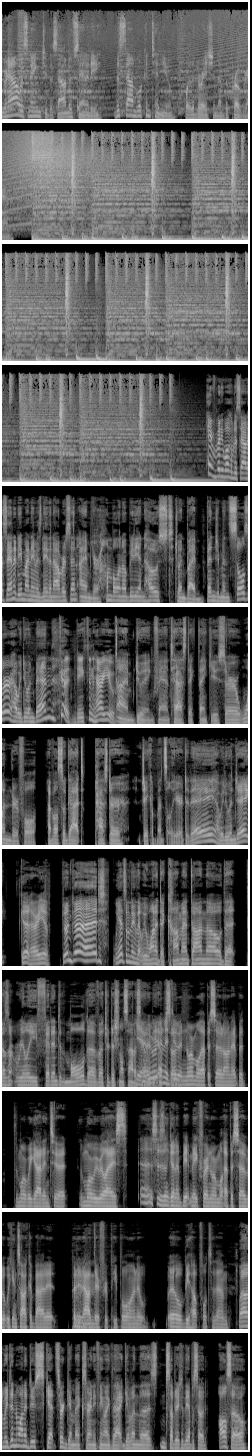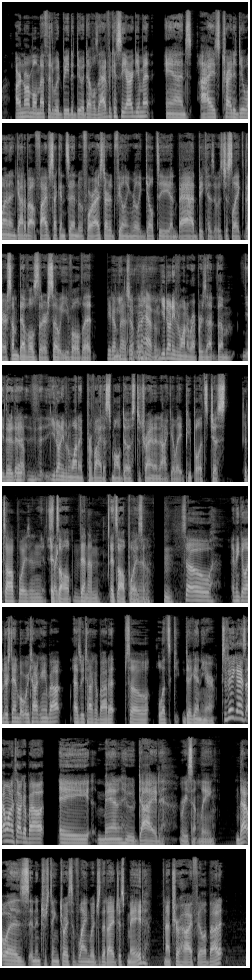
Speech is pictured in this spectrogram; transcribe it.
You are now listening to The Sound of Sanity. This sound will continue for the duration of the program. Everybody, welcome to Sound of Sanity. My name is Nathan Alberson. I am your humble and obedient host, joined by Benjamin Sulzer. How we doing, Ben? Good, Nathan. How are you? I'm doing fantastic. Thank you, sir. Wonderful. I've also got Pastor Jacob Benzel here today. How we doing, Jake? Good. How are you? Doing good. We had something that we wanted to comment on though that doesn't really fit into the mold of a traditional Sound of yeah, Sanity we were going to do a normal episode on it, but the more we got into it, the more we realized eh, this isn't going to make for a normal episode. But we can talk about it, put it out Mhm. there for people, and it will it will be helpful to them. Well, and we didn't want to do skits or gimmicks or anything like that, given the subject of the episode. Also, our normal method would be to do a devil's advocacy argument. And I tried to do one and got about five seconds in before I started feeling really guilty and bad because it was just like there are some devils that are so evil that You don't You mess don't with wanna them. You don't even want to represent them. They're, they're- th- you don't even want to provide a small dose to try and inoculate people. It's just It's all poison. It's, It's like all- venom. it's all poison. know. Hmm. So I think you'll understand what we're talking about as we talk about it. So let's g- dig in here. Today, guys, I want to talk about a man who died recently. That was an interesting choice of language that I just made. Not sure how I feel about it.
